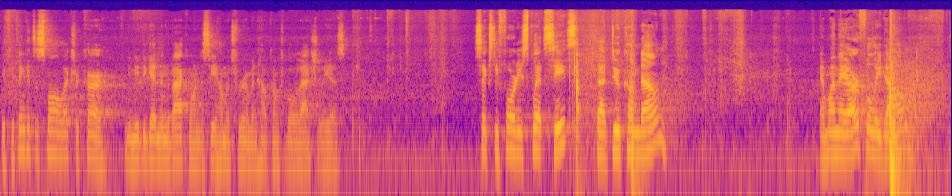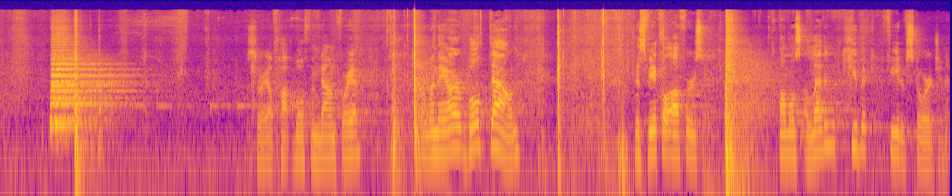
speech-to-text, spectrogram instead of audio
if you think it's a small electric car, you need to get in the back one to see how much room and how comfortable it actually is. 60-40 split seats that do come down. And when they are fully down, sorry, I'll pop both of them down for you. When they are both down, this vehicle offers almost 11 cubic feet of storage in it.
